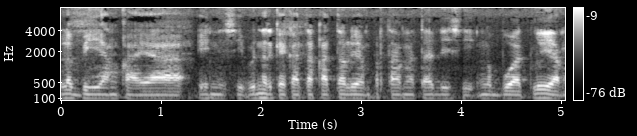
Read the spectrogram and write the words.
lebih yang kayak ini sih bener kayak kata-kata lu yang pertama tadi sih ngebuat lu yang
